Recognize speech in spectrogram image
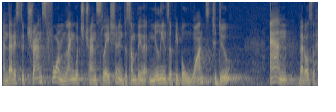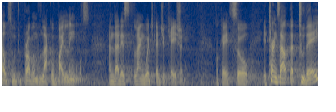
And that is to transform language translation into something that millions of people want to do, and that also helps with the problem of lack of bilinguals, and that is language education. Okay, so it turns out that today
